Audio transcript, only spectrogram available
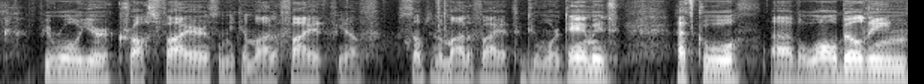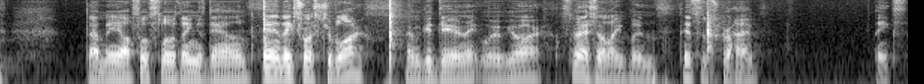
if you roll your crossfires and you can modify it. If you have something to modify it to do more damage, that's cool. Uh, the wall building, that may also slow things down. And thanks for watching Triple R. Have a good day or night wherever you are. Smash that like button. Hit subscribe. Thanks.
